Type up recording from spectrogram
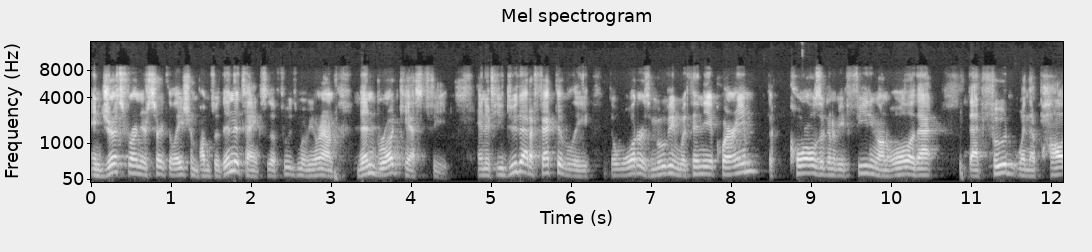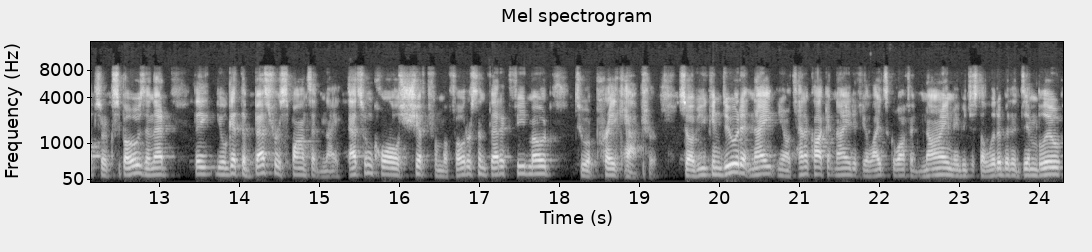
and just run your circulation pumps within the tank so the food's moving around then broadcast feed. And if you do that effectively the water is moving within the aquarium the corals are going to be feeding on all of that that food when their polyps are exposed and that they, you'll get the best response at night. That's when corals shift from a photosynthetic feed mode to a prey capture. So if you can do it at night, you know, 10 o'clock at night, if your lights go off at 9, maybe just a little bit of dim blue,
